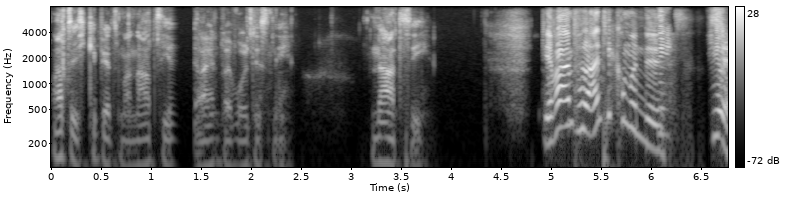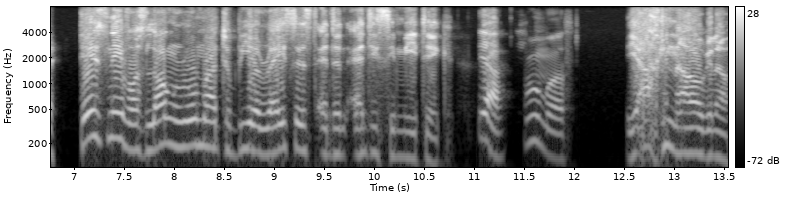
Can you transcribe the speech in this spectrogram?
Warte, ich gebe jetzt mal Nazi ein bei Walt Disney. Nazi. Der war einfach ein Antikommunist. Hier, Disney was long rumored to be a racist and an anti-Semitic. Ja, Rumors. Ja, genau, genau.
